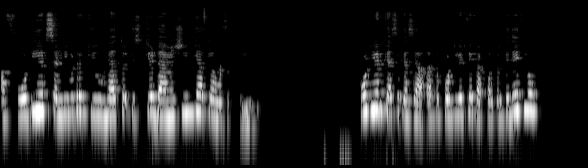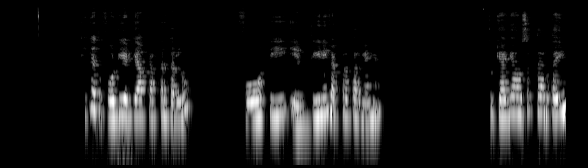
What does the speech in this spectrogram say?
अब 48 सेंटीमीटर क्यूब है तो इसके डायमेंशन क्या क्या हो सकती है? 48 कैसे कैसे आता है? तो 48 के फैक्टर करके देख लो। ठीक है तो 48 के आप फैक्टर कर लो। 48 तीन ही फैक्टर करने हैं। तो क्या क्या हो सकता है बताइए।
